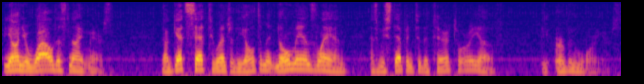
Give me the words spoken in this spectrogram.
beyond your wildest nightmares. Now get set to enter the ultimate no man's land as we step into the territory of the urban warriors.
